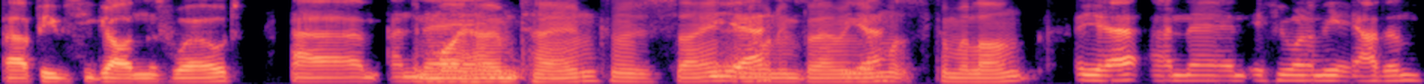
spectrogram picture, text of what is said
uh, bbc gardeners world um and In then my hometown, can I just say? Anyone in Birmingham yes. wants to come along? yeah and then if you want to meet adam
